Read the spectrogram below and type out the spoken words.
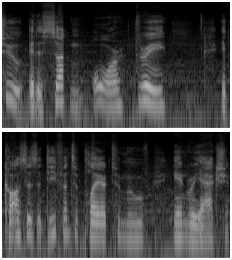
2. It is sudden. Or 3. It causes a defensive player to move in reaction.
